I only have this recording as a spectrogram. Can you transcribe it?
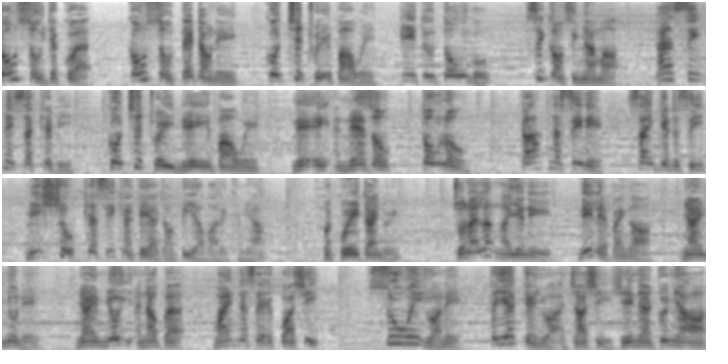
ကုန်းစုံရက်ကွက်ကုန်းစုံတဲတောင်နေကိုချစ်ထွေးအပါဝင် ပြည်သူ၃ဦးကိုစစ်ကောင်စီများမှဖမ်းဆီးနှိပ်စက်ခဲ့ပြီးကိုချစ်ထွေးနေအိမ်ပါဝင် နေအိမ်အ ਨੇ ဆုံး၃လုံးကားနှစ်စီးနဲ့ဆိုင်ကယ်တစ်စီးမိရှို့ဖျက်ဆီးခံခဲ့ရကြောင်းသိရပါတယ်ခင်ဗျာမကွေးတိုင်းတွင်ဇွန်လ9ရက်နေ့နေ့လယ်ပိုင်းကမြိုင်မြို့နယ်မြိုင်မြို့၏အနောက်ဘက်မိုင်20အကွာရှိစူးဝင်းရွာနဲ့တရက်ကံရွာအကြားရှိရေနံတွင်းများအား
